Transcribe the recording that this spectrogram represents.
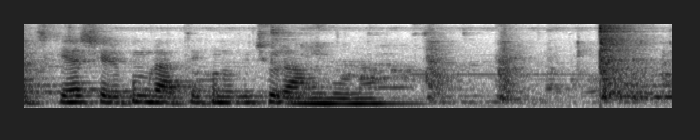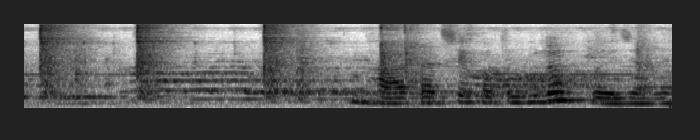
আজকে আর সেরকম রাতে কোনো কিছু রাঁধবো না। ভাত আছে কতগুলো? হয়ে যাবে।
